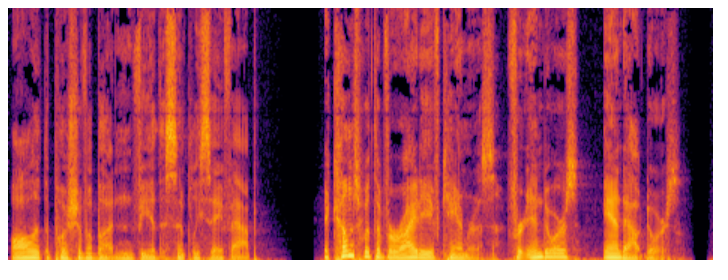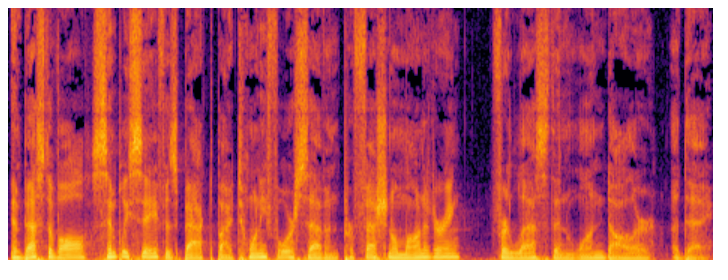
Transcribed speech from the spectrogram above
all at the push of a button via the SimpliSafe app. It comes with a variety of cameras for indoors and outdoors. And best of all, SimpliSafe is backed by 24 7 professional monitoring for less than $1 a day.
